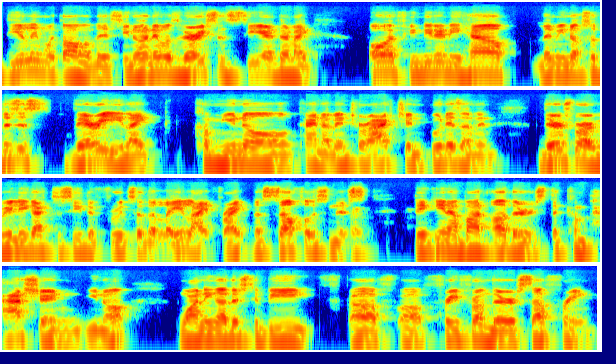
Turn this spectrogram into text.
dealing with all of this?" You know, and it was very sincere. And they're like, "Oh, if you need any help, let me know." So this is very like communal kind of interaction Buddhism, and there's where I really got to see the fruits of the lay life, right? The selflessness. Right thinking about others, the compassion, you know, wanting others to be uh, uh, free from their suffering,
